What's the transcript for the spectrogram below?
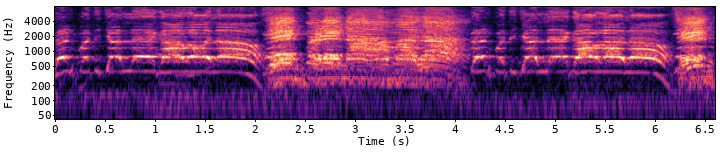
ગણપતિ ચાલે ગાવાલા ચેન પડે ના અમાલા ગણપતિ ચાલે ગાવાલા ચેન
